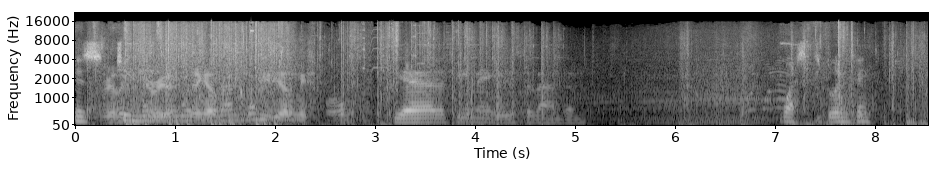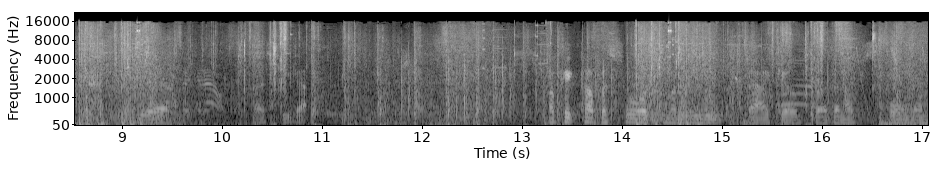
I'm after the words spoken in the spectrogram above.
Is Really teammate curious always thing up to see the enemy spawn. Yeah, the teammate is the random. West is blinking. Yeah. Let's do that. I picked up a sword from a leech that I killed, so I don't have to spawn one.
